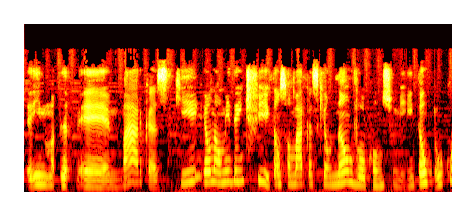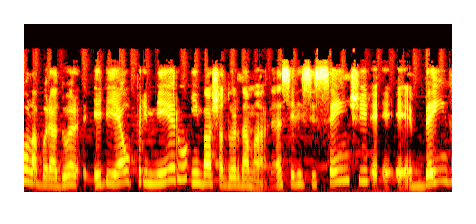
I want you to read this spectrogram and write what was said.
é, marcas que eu não me identifico, então são marcas que eu não vou consumir. Então o colaborador ele é o primeiro embaixador da marca, né? Se ele se sente é, bem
